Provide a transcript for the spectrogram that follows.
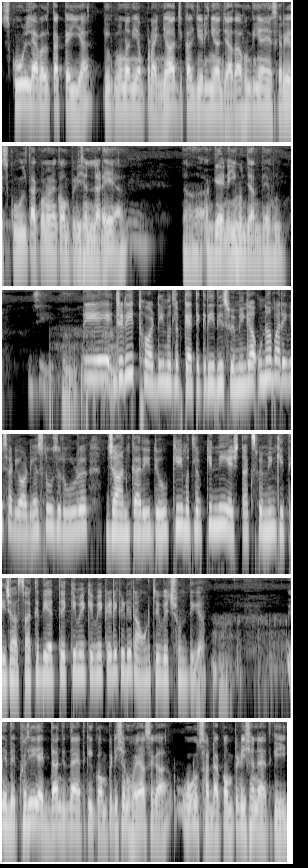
ਸਕੂਲ ਲੈਵਲ ਤੱਕ ਹੀ ਆ ਕਿਉਂਕਿ ਉਹਨਾਂ ਦੀਆਂ ਪੜ੍ਹਾਈਆਂ ਅੱਜ ਕੱਲ ਜਿਹੜੀਆਂ ਜ਼ਿਆਦਾ ਹੁੰਦੀਆਂ ਇਸ ਕਰਕੇ ਸਕੂਲ ਤੱਕ ਉਹਨਾਂ ਨੇ ਕੰਪੀਟੀਸ਼ਨ ਲੜੇ ਆ। ਤਾਂ ਅੱਗੇ ਨਹੀਂ ਹੁਣ ਜਾਂਦੇ ਹੁਣ। ਜੀ। ਤੇ ਜਿਹੜੀ ਤੁਹਾਡੀ ਮਤਲਬ ਕੈਟਾਗਰੀ ਦੀ ਸਵਿਮਿੰਗ ਆ ਉਹਨਾਂ ਬਾਰੇ ਵੀ ਸਾਡੀ ਆਡੀਅנס ਨੂੰ ਜ਼ਰੂਰ ਜਾਣਕਾਰੀ ਦਿਓ ਕਿ ਮਤਲਬ ਕਿੰਨੀ ਏਜ ਤੱਕ ਸਵਿਮਿੰਗ ਕੀਤੀ ਜਾ ਸਕਦੀ ਹੈ ਤੇ ਕਿਵੇਂ ਕਿਵੇਂ ਕਿਹੜੇ ਕਿਹੜੇ ਰਾਉਂਡ ਦੇ ਵਿੱਚ ਹੁੰਦੀ ਆ? ਇਹ ਦੇਖੋ ਜੀ ਇਦਾਂ ਜਿੱਦਾਂ ਐਤਕੀ ਕੰਪੀਟੀਸ਼ਨ ਹੋਇਆ ਸੀਗਾ ਉਹ ਸਾਡਾ ਕੰਪੀਟੀਸ਼ਨ ਐਤਕੀ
